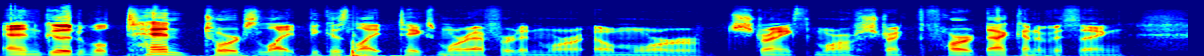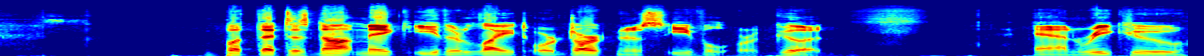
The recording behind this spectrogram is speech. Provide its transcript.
and good will tend towards light because light takes more effort and more uh, more strength, more strength of heart, that kind of a thing. But that does not make either light or darkness evil or good. And Riku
